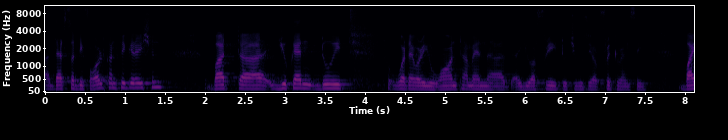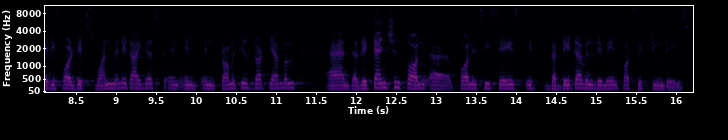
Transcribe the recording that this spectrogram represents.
Uh, that's the default configuration. But uh, you can do it whatever you want. I mean, uh, you are free to choose your frequency. By default, it's one minute, I guess, in, in, in Prometheus.yaml. And the retention poli uh, policy says it, the data will remain for 15 days.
